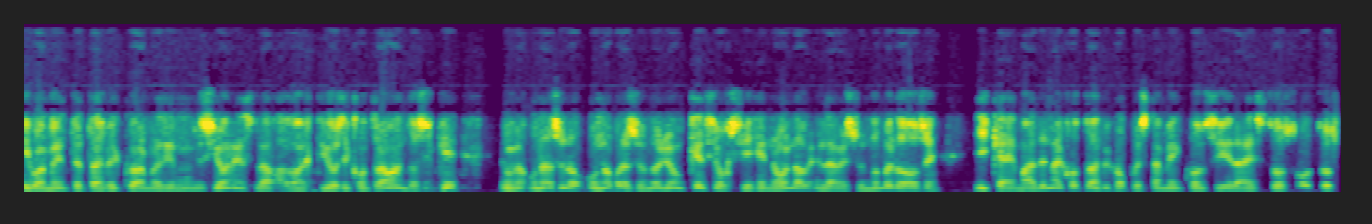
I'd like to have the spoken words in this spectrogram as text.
Igualmente tráfico de armas y municiones, lavado activos y contrabando. Así que una, una, una operación de Orión que se oxigenó en la, en la, versión número 12 y que además del narcotráfico, pues también considera estos otros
